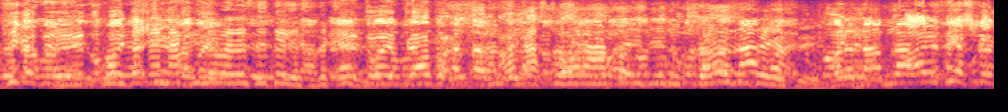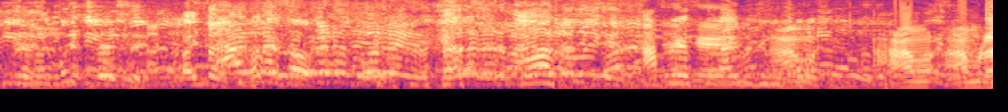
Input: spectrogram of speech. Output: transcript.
ঠিক আছে এই তো ভাই না দিলে মানে সেটা গেছে এই তো ভাই ব্যাপার কাস্টমার হাতে যে লোকটা সেটা গেছে মানে নাম না আরে জিজ্ঞেস করি ঠিক আছে এই তো আম- আম- আমরা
